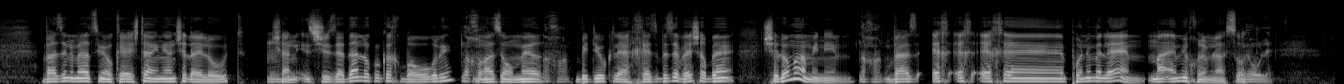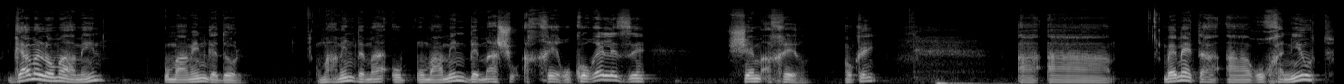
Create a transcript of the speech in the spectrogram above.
ואז אני אומר לעצמי, אוקיי, יש את העניין של האלוהות. שאני, שזה עדיין לא כל כך ברור לי, נכון, מה זה אומר נכון. בדיוק להיאחז בזה, ויש הרבה שלא מאמינים. נכון. ואז איך, איך, איך אה, פונים אליהם? מה הם יכולים לעשות? מעולה. גם הלא מאמין, הוא מאמין גדול. הוא מאמין, במה, הוא, הוא מאמין במשהו אחר, הוא קורא לזה שם אחר, אוקיי? ה, ה, באמת, ה, הרוחניות,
